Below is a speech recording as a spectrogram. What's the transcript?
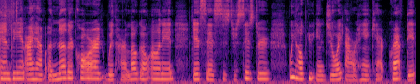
And then I have another card with her logo on it. It says, Sister, Sister, we hope you enjoy our handcrafted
